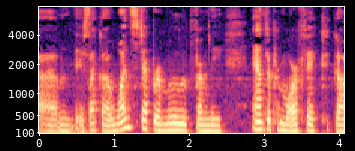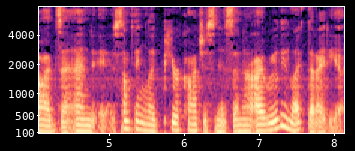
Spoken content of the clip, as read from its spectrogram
Um, there's like a one step removed from the anthropomorphic gods and something like pure consciousness. And I really liked that idea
